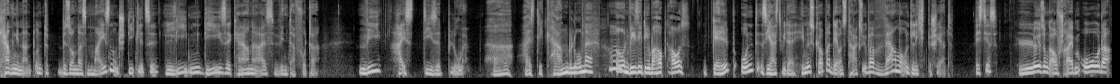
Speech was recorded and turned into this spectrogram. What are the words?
Kern genannt und besonders Meisen und Stieglitze lieben diese Kerne als Winterfutter. Wie heißt diese Blume? Heißt die Kernblume? Und wie sieht die überhaupt aus? Gelb und sie heißt wie der Himmelskörper, der uns tagsüber Wärme und Licht beschert. Wisst ihr's? Lösung aufschreiben oder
